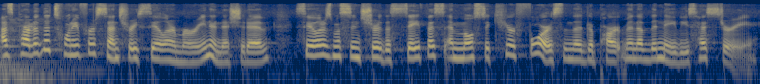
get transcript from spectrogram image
As part of the 21st Century Sailor Marine Initiative, sailors must ensure the safest and most secure force in the Department of the Navy's history.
